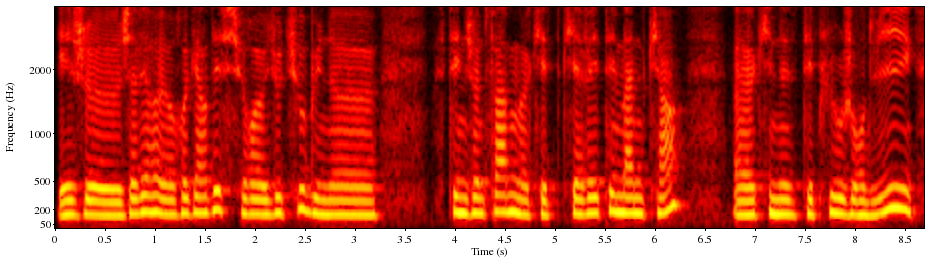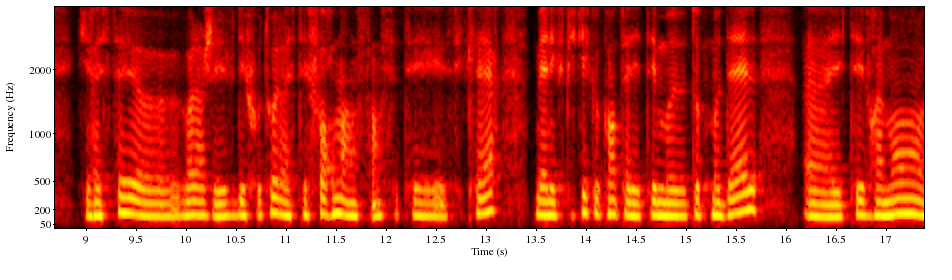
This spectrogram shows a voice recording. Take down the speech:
Et j'avais regardé sur YouTube une, c'était une jeune femme qui, avait été mannequin euh, qui n'était plus aujourd'hui, qui restait, euh, voilà, j'ai vu des photos, elle restait fort mince, hein, c'était, c'est clair. Mais elle expliquait que quand elle était top modèle, euh, elle était vraiment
